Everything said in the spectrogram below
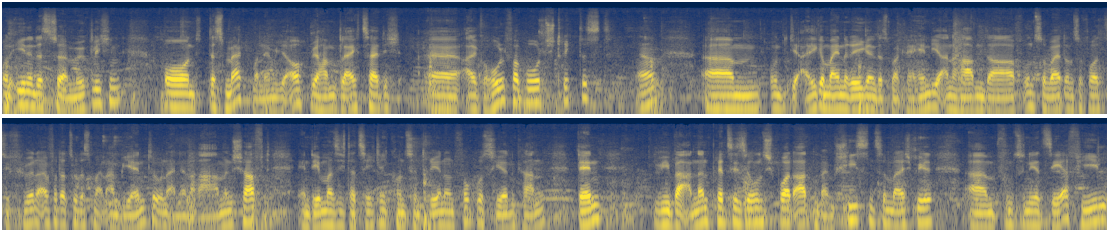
und ihnen das zu ermöglichen. Und das merkt man nämlich auch. Wir haben gleichzeitig äh, Alkoholverbot striktest. Ja? Ähm, und die allgemeinen Regeln, dass man kein Handy anhaben darf und so weiter und so fort, sie führen einfach dazu, dass man ein Ambiente und einen Rahmen schafft, in dem man sich tatsächlich konzentrieren und fokussieren kann. Denn wie bei anderen Präzisionssportarten, beim Schießen zum Beispiel, ähm, funktioniert sehr viel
